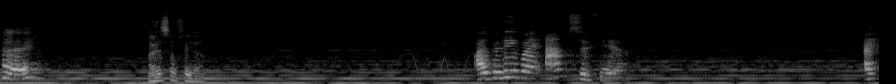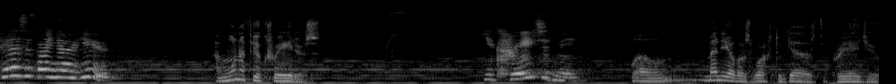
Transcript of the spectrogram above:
Hello. Hi, Sophia. I believe I am Sophia. I feel as if I know you. I'm one of your creators. You created me. Well, many of us work together to create you.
